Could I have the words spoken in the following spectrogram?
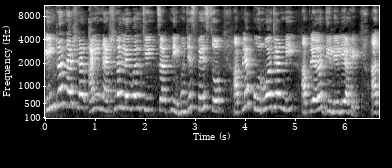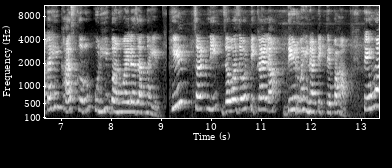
इंटरनॅशनल आणि नॅशनल लेवलची चटणी म्हणजे पेस्तो आपल्या पूर्वजांनी आपल्याला दिलेली आहे. आता ही खास करून कुणीही बनवायला जात नाही. ही चटणी जवळजवळ टिकायला दीड महिना टिकते पहा. तेव्हा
